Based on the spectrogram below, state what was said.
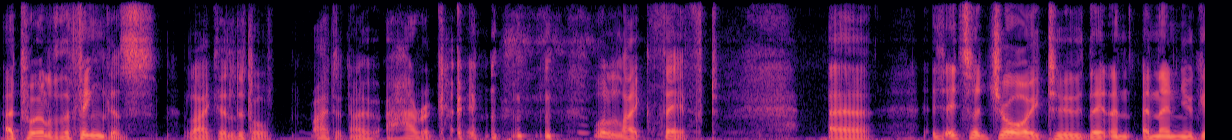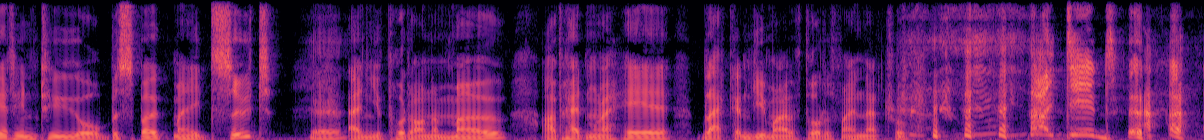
a twirl of the fingers like a little I don't know a hurricane well like theft. Uh, it's a joy to then and, and then you get into your bespoke made suit yeah. and you put on a mo. I've had my hair blackened you might have thought it was my natural. I did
